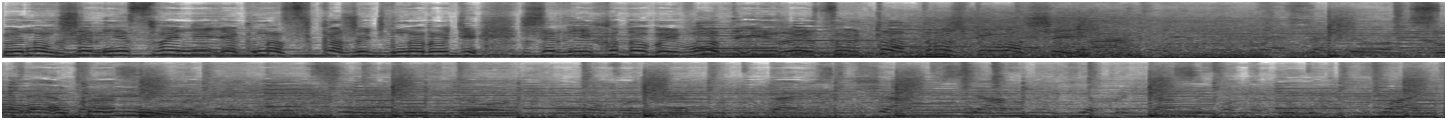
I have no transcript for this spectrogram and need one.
ви нам жирні свині, як нас кажуть в народі, жирні худоби. От і результат дружби вашій. Слава Україні! Вони будуть далі знущатися. В них є прикази, вони будуть вбивати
